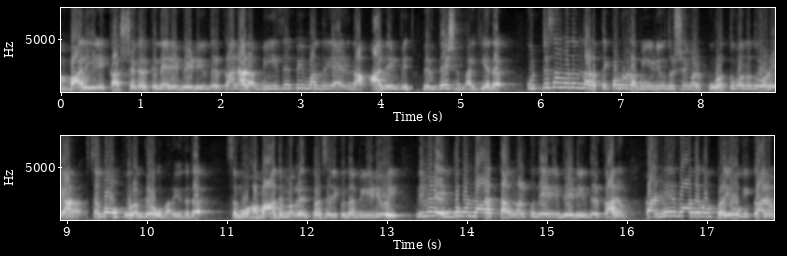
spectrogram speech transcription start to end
അംബാലയിലെ കർഷകർക്ക് നേരെ വെടിയുതിർക്കാനാണ് ബി ജെ പി മന്ത്രിയായിരുന്ന അനിൽ വിജ് നിർദ്ദേശം നൽകിയത്. കുറ്റസമ്മതം നടത്തിക്കൊണ്ടുള്ള വീഡിയോ ദൃശ്യങ്ങൾ പുറത്തു വന്നതോടെയാണ് സംഭവം പുറം ലോകം അറിയുന്നത്. സമൂഹ മാധ്യമങ്ങളിൽ പ്രചരിക്കുന്ന വീഡിയോയിൽ നിങ്ങൾ എന്തുകൊണ്ടാണ് തങ്ങൾക്കു നേരെ വെടിയുതിർക്കാനും കണ്ണീർ വാതകം പ്രയോഗിക്കാനും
